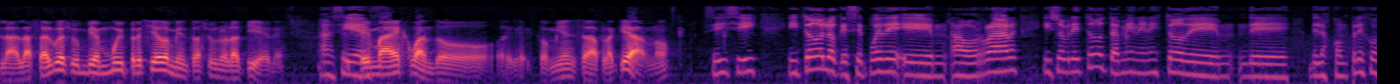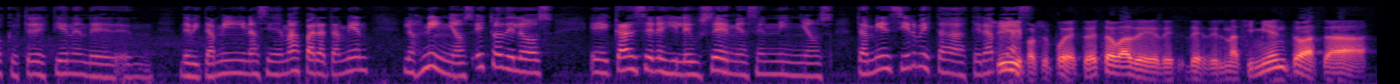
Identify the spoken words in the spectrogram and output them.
la, la, salud es un bien muy preciado mientras uno la tiene. Así El tema es cuando eh, comienza a flaquear, ¿no? Sí, sí, y todo lo que se puede eh, ahorrar y sobre todo también en esto de, de, los complejos que ustedes tienen de, de, vitaminas y demás para también los niños. Esto de los eh, cánceres y leucemias en niños, ¿también sirve estas terapias? Sí, por supuesto, esto va de, desde el nacimiento hasta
